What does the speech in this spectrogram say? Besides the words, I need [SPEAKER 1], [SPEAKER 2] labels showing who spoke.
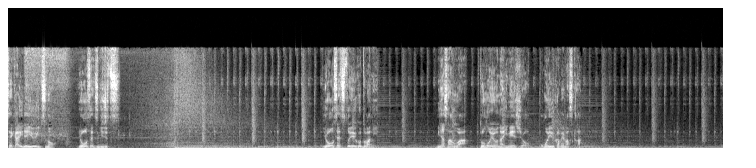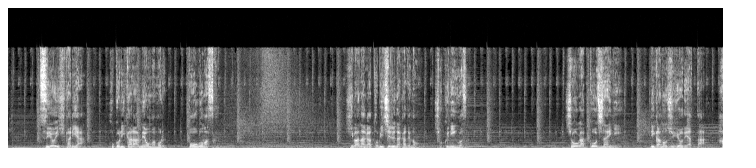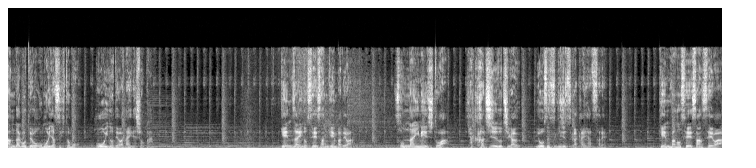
[SPEAKER 1] 世界で唯一の溶接技術。溶接という言葉に皆さんはどのようなイメージを思い浮かべますか？強い光や埃から目を守る防護マスク。火花が飛び散る中での職人技。小学校時代に理科の授業でやったハンダゴテを思い出す人も多いのではないでしょうか。現在の生産現場ではそんなイメージとは180度違う溶接技術が開発され現場の生産性は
